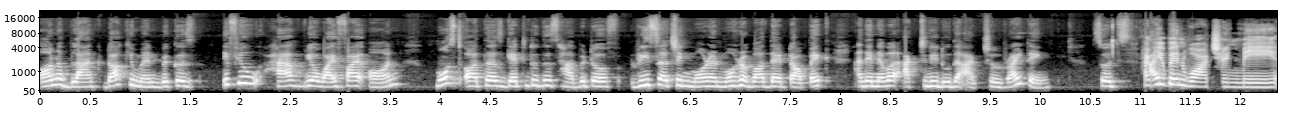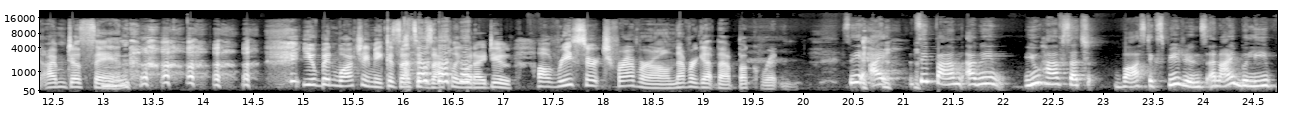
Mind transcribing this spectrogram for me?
on a blank document because if you have your Wi Fi on, most authors get into this habit of researching more and more about their topic and they never actually do the actual writing. So it's. Have I you think, been watching me? I'm just saying. Mm-hmm. You've been watching me because that's exactly what I do. I'll research forever. I'll never get that book written. See, I see, Pam. I mean, you have such vast experience, and I believe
